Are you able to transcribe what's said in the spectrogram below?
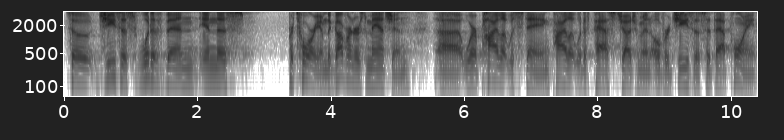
So Jesus would have been in this praetorium, the governor's mansion, uh, where Pilate was staying. Pilate would have passed judgment over Jesus at that point.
